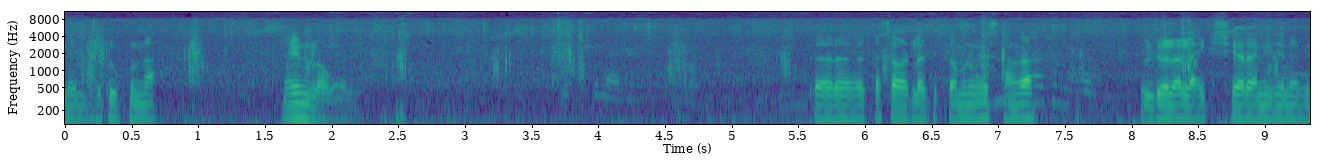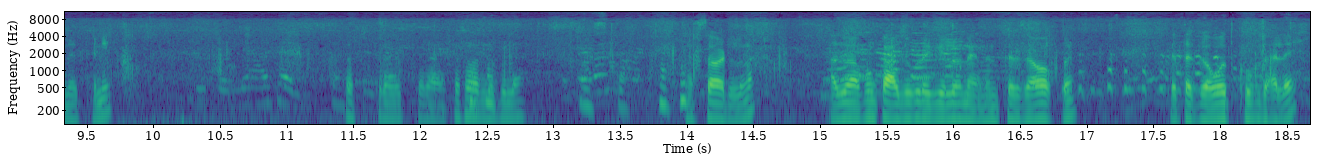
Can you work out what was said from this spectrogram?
आणि भेटू पुन्हा नवीन ब्लॉगमध्ये तर कसं वाटलं ते कमेंटमध्ये सांगा. व्हिडिओला लाईक शेअर आणि जे नवीन आहेत त्यांनी सबस्क्राईब करा. कसं वाटलं तुला? मस्त वाटलं ना? अजून आपण काजूकडे गेलो नाही नंतर जाऊ आपण. तर गवत खूप झालं आहे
